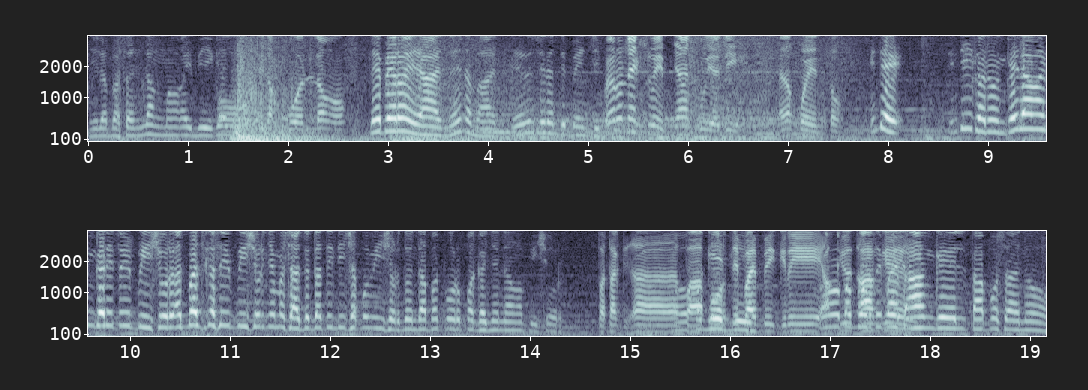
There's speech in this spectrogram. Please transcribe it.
Nilabasan lang mga kaibigan. Oo, tinakbuhan lang, oh. De, pero yan, yan naman. Meron silang defensive. Pero next wave niyan, Kuya D. Anong kwento? Hindi. Hindi ganun. Kailangan ganito yung fissure. Advance kasi yung fissure niya masyado. Dati hindi siya pumissure doon. Dapat puro pa ganyan lang ang fissure. Patag, ah, Oo, pa pag-gate 45 degree, Oo, acute pag 45 angle. angle. Tapos ano,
